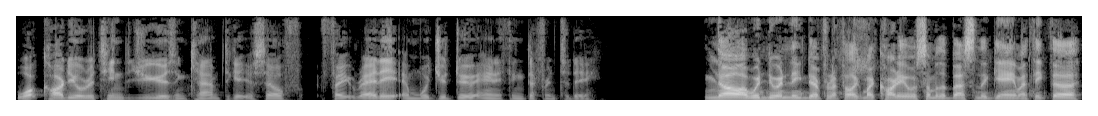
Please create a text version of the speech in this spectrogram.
What cardio routine did you use in camp to get yourself fight ready, and would you do anything different today? No, I wouldn't do anything different. I felt like my cardio was some of the best in the game. I think the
